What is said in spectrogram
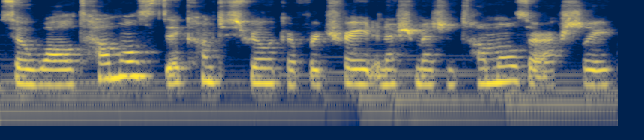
So while Tamils did come to Sri Lanka for trade, and I should mention Tamils are actually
